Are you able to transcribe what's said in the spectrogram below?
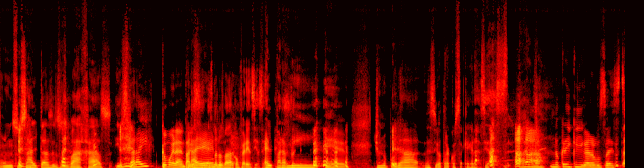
en sus altas, en sus bajas y estar ahí ¿Cómo era antes? para él. Esto nos va a dar conferencias. ¿eh? Él para mí, eh, yo no podría decir otra cosa que gracias. Ay, no, no creí que llegáramos a esto.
